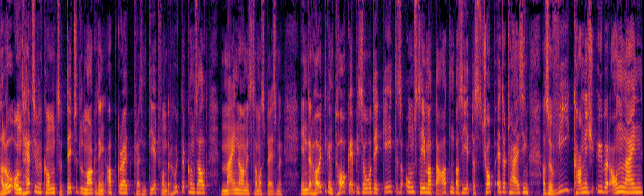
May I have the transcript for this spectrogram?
Hallo und herzlich willkommen zu Digital Marketing Upgrade, präsentiert von der Hutter Consult. Mein Name ist Thomas Besmer. In der heutigen Talk-Episode geht es ums Thema datenbasiertes Job-Advertising. Also wie kann ich über Online-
